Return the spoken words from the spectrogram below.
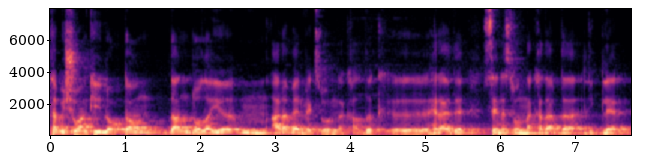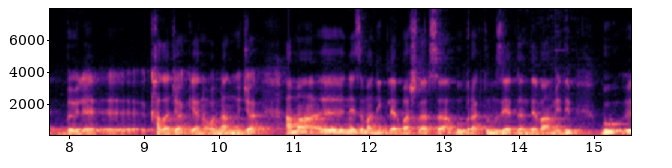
Tabii şu anki lockdown'dan dolayı m, ara vermek zorunda kaldık. Herhalde sene sonuna kadar da ligler böyle e, kalacak yani oynanmayacak. Ama e, ne zaman ligler başlarsa bu bıraktığımız yerden devam edip bu e,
